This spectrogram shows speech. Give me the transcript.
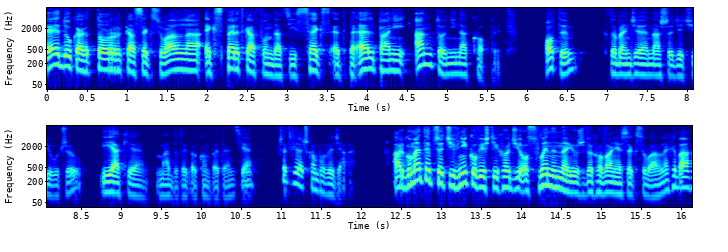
edukatorka seksualna, ekspertka Fundacji Sex.pl, pani Antonina Kopyt. O tym, kto będzie nasze dzieci uczył i jakie ma do tego kompetencje, przed chwileczką powiedziałem. Argumenty przeciwników, jeśli chodzi o słynne już wychowanie seksualne, chyba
